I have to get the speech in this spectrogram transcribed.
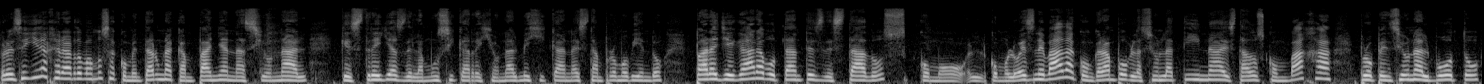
Pero enseguida, Gerardo, vamos a comentar una campaña nacional que estrellas de la música regional mexicana están promoviendo para llegar a votantes de estados como, como lo es Nevada, con gran población latina, estados con baja propensión al voto,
